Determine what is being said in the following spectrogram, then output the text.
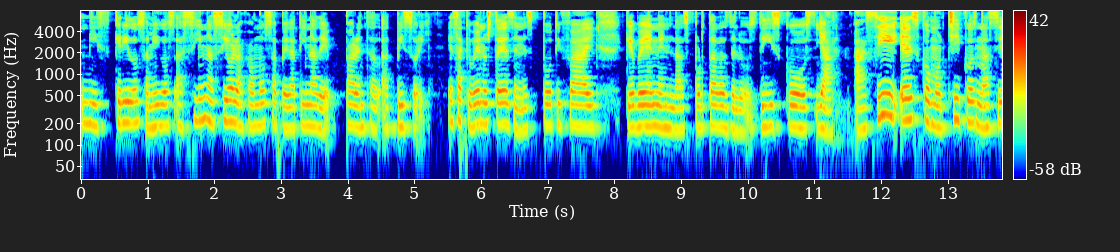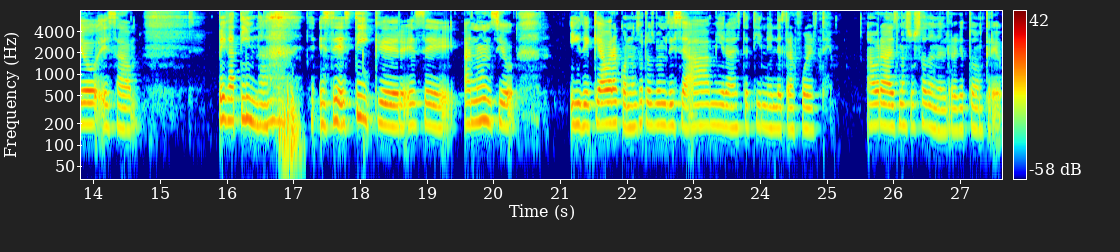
mis queridos amigos, así nació la famosa pegatina de Parental Advisory. Esa que ven ustedes en Spotify, que ven en las portadas de los discos, ya, así es como chicos nació esa pegatina, ese sticker, ese anuncio y de que ahora con nosotros vemos dice, ah, mira, este tiene letra fuerte. Ahora es más usado en el reggaetón, creo.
